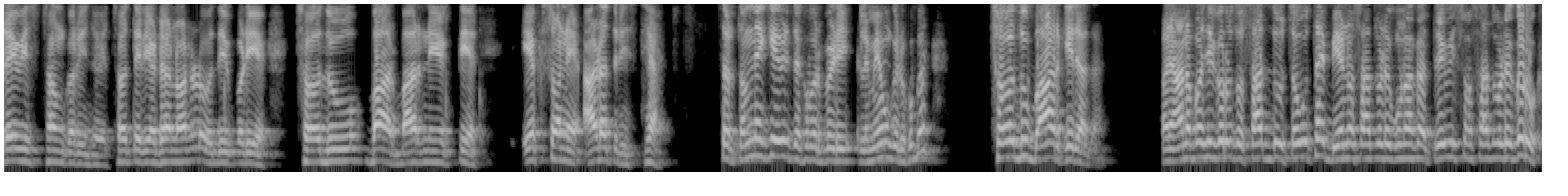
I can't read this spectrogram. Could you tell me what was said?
ત્રેવીસ છમ કરી જોઈએ. છ તેરી અઢારનો આટલો વધી પડીએ. છ દુ બાર બાર ને એક તેર. એકસો ને આડત્રીસ થયા. સર, તમને કેવી રીતે ખબર પડી? એટલે મેં શું કર્યું ખબર? છ દુ બાર કર્યા હતા. અને આના પછી કરું તો સાત દુ ચૌદ થાય બે નો સાત વડે ગુણાકાર ત્રેવીસ નો સાત વડે કરું,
